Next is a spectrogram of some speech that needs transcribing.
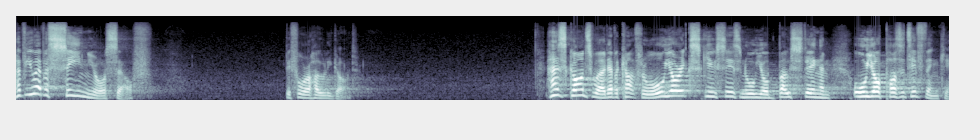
Have you ever seen yourself before a holy God? Has God's word ever cut through all your excuses and all your boasting and all your positive thinking?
